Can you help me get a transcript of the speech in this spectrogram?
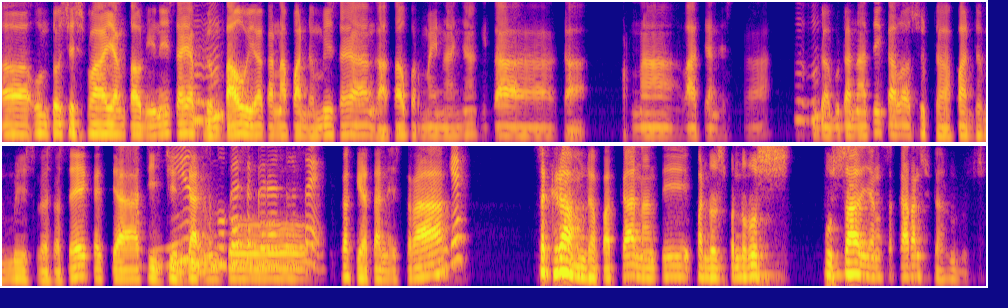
eh, untuk siswa yang tahun ini saya belum Mm-mm. tahu ya karena pandemi saya nggak tahu permainannya kita nggak pernah latihan ekstra. Mhm. Mudah-mudahan nanti kalau sudah pandemi sudah selesai kita Amin, diizinkan semoga untuk segera selesai. kegiatan ekstra Oke. segera mendapatkan nanti penerus-penerus futsal yang sekarang sudah lulus.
